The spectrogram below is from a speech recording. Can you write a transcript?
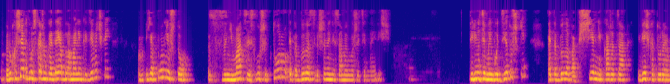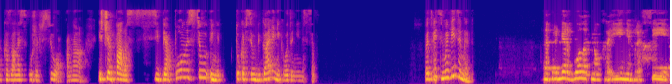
Рухашев, потому что, скажем, когда я была маленькой девочкой, я помню, что заниматься и слушать Тору, это было совершенно не самая уважительная вещь. В периоде моего дедушки это было вообще, мне кажется, вещь, которая казалась уже все. Она исчерпала себя полностью, и не, только все убегали, никого это не интересовало. Поэтому, видите, мы видим это. Например, голод на Украине, в России,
